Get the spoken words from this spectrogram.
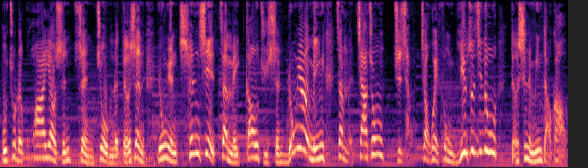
不住的夸耀神拯救我们的得胜，永远称谢赞美高举神荣耀的名，在我们的家中、职场、教会。奉耶稣基督得胜的名祷告，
